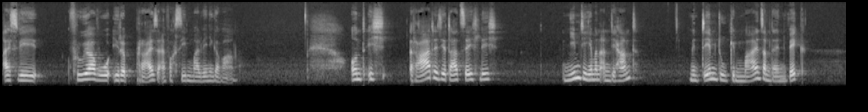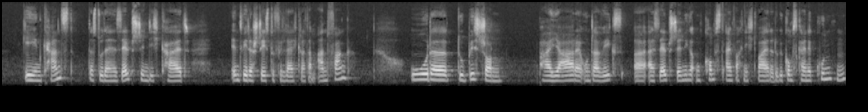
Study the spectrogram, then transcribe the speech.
als wie früher, wo ihre Preise einfach siebenmal weniger waren. Und ich rate dir tatsächlich, nimm dir jemanden an die Hand, mit dem du gemeinsam deinen Weg gehen kannst, dass du deine Selbstständigkeit, entweder stehst du vielleicht gerade am Anfang oder du bist schon ein paar Jahre unterwegs äh, als Selbstständiger und kommst einfach nicht weiter. Du bekommst keine Kunden,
